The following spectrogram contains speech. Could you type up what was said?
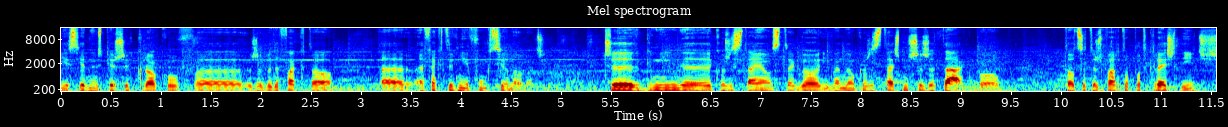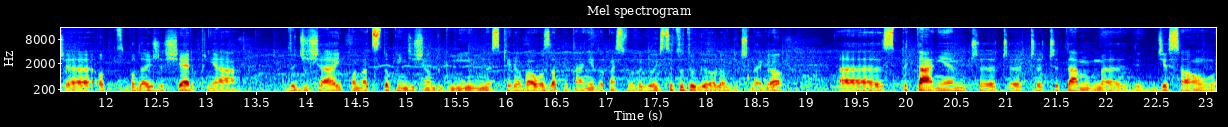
jest jednym z pierwszych kroków, żeby de facto efektywnie funkcjonować. Czy gminy korzystają z tego i będą korzystać? Myślę, że tak, bo to, co też warto podkreślić, e, od bodajże sierpnia do dzisiaj ponad 150 gmin skierowało zapytanie do Państwowego Instytutu Geologicznego z pytaniem, czy, czy, czy, czy tam, e, gdzie są,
